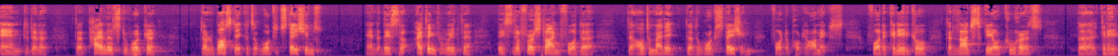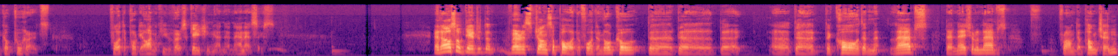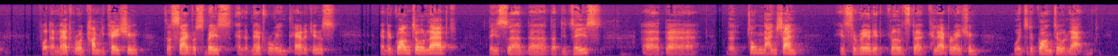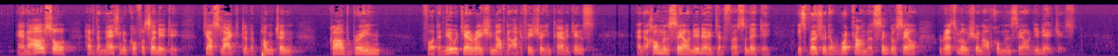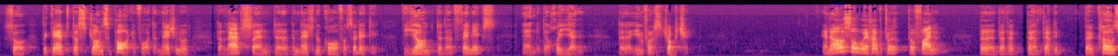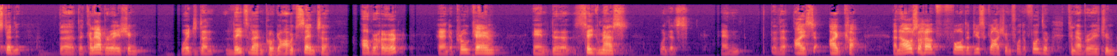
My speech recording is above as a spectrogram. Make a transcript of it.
and the the tireless worker, the robotic the workstations, and this I think with the, this is the first time for the the automatic the, the workstation for the proteomics for the clinical, the large-scale cohorts, the clinical cohorts for the proteomic investigation and analysis. And also get the very strong support for the local, the, the, the, uh, the, the core, the labs, the national labs from the Pengcheng for the network communication, the cyberspace and the network intelligence, and the Guangzhou lab, this, uh, the, the disease uh, the, the Zhongnanshan is really close collaboration with the Guangzhou lab. And also have the national core facility, just like the Pengcheng Cloud Brain for the new generation of the artificial intelligence, and the human cell lineage facility, especially to work on the single cell resolution of human cell lineages. So to get the strong support for the national, the labs and uh, the national core facility beyond the Phoenix and the Huiyan, the infrastructure. And also we hope to, to find the, the, the, the, the, close the, the, the collaboration with the Leland Proteomics Center overheard and the ProCan, and the SIGMAS with this, and the ICA. And also help for the discussion for the further collaboration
